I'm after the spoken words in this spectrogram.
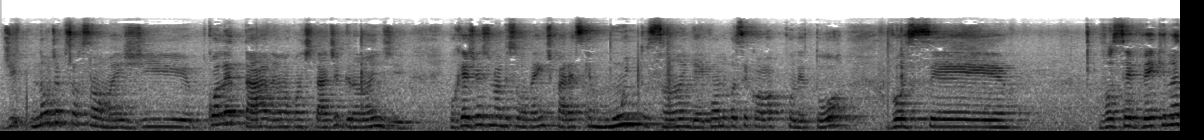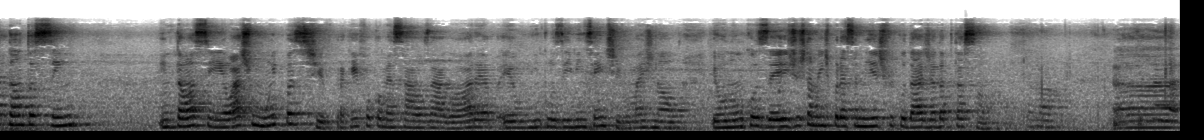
de, não de absorção, mas de coletar né, uma quantidade grande. Porque às vezes no absorvente parece que é muito sangue, aí quando você coloca o coletor, você, você vê que não é tanto assim Então, assim, eu acho muito positivo. Para quem for começar a usar agora, eu inclusive incentivo, mas não, eu nunca usei justamente por essa minha dificuldade de adaptação. Ah,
